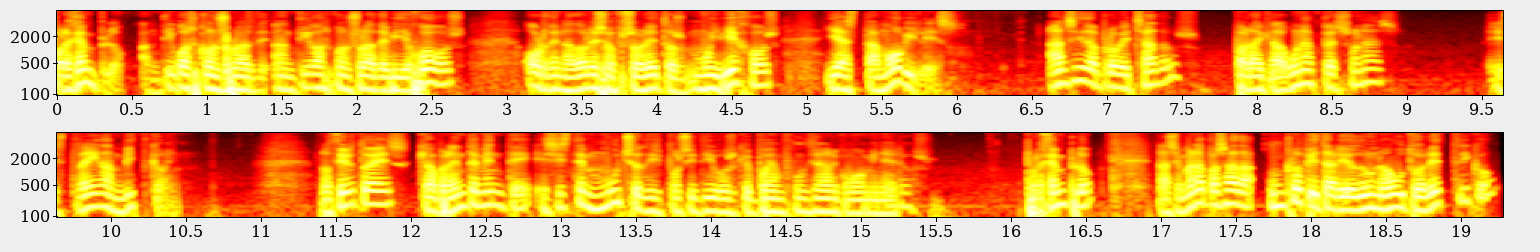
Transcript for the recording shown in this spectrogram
Por ejemplo, antiguas consolas, de, antiguas consolas de videojuegos, ordenadores obsoletos muy viejos y hasta móviles han sido aprovechados para que algunas personas extraigan Bitcoin. Lo cierto es que aparentemente existen muchos dispositivos que pueden funcionar como mineros. Por ejemplo, la semana pasada un propietario de un auto eléctrico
